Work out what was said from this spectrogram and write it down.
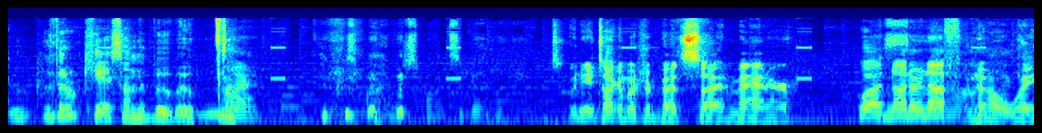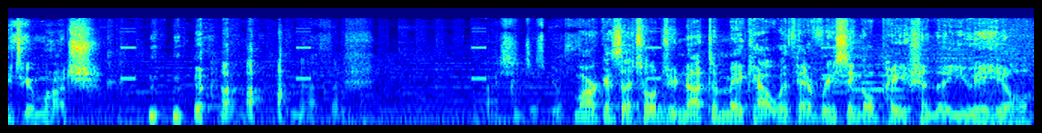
A Little kiss on the boo boo. Mwah. It's my responsibility. So we need to talk about your bedside manner. What, not enough? No, way too much. No, nothing. I should just be. Marcus, I told you not to make out with every single patient that you heal.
